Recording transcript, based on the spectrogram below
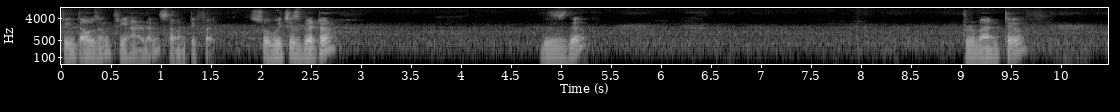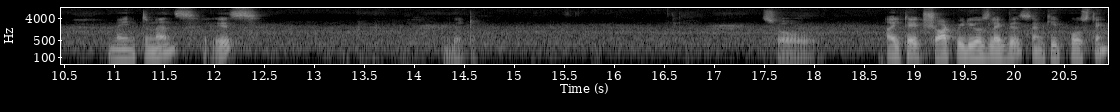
3375 so which is better? This is the preventive maintenance is better so i'll take short videos like this and keep posting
